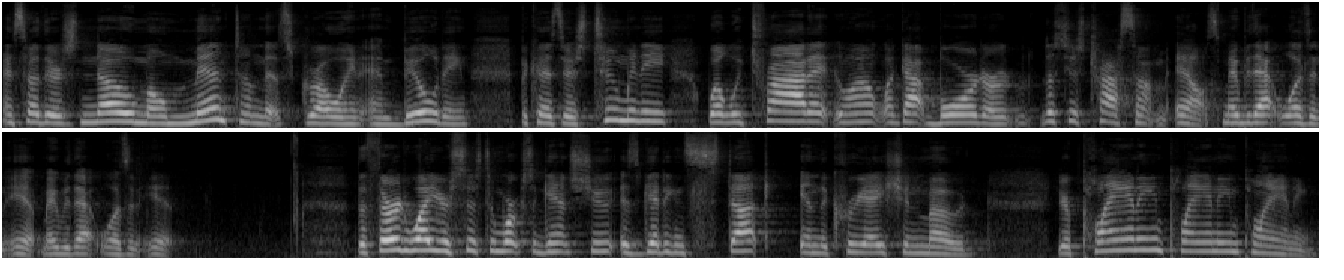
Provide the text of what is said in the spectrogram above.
And so there's no momentum that's growing and building because there's too many, well, we tried it, well, I got bored, or let's just try something else. Maybe that wasn't it, maybe that wasn't it. The third way your system works against you is getting stuck in the creation mode. You're planning, planning, planning,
